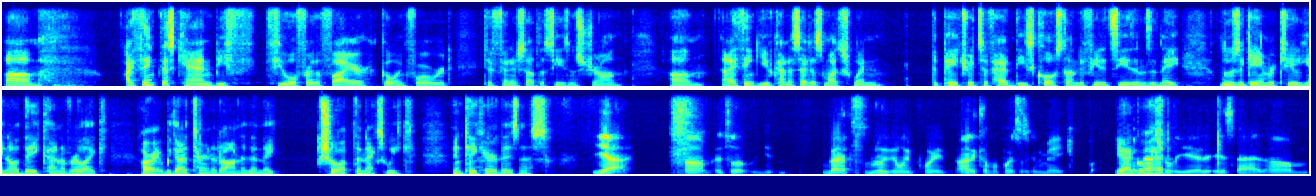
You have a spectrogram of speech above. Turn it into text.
um, I think this can be f- fuel for the fire going forward to finish out the season strong. Um, and I think you've kind of said as much when the Patriots have had these close to undefeated seasons and they lose a game or two. You know, they kind of are like, all right, we got to turn it on, and then they show up the next week and take care of business. Yeah. Um, and so that's really the only point. I had a couple points I was going to make, but, Yeah, but go that's ahead. really it. Is that um,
